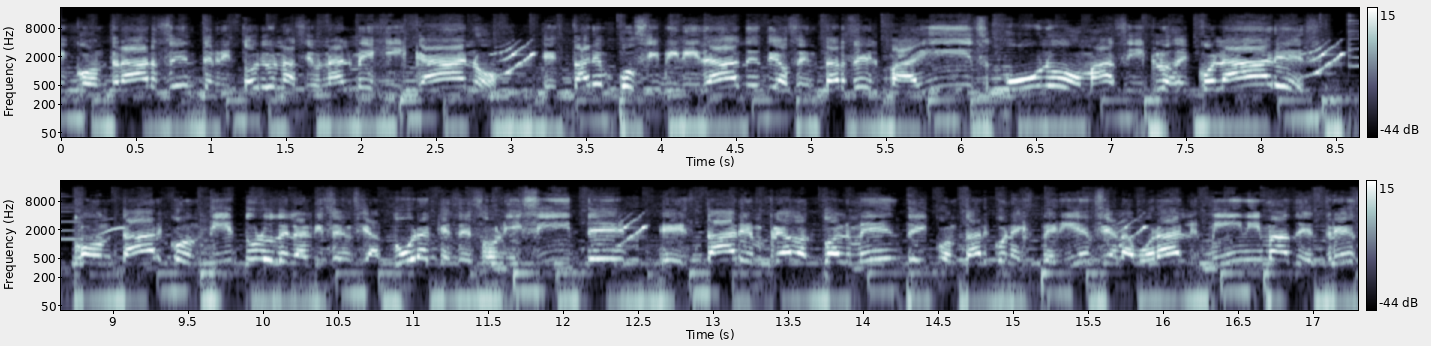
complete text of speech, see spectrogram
encontrarse en territorio nacional mexicano, estar en posibilidades de ausentarse del país uno o más ciclos escolares, contar con título de la licenciatura que se solicite, estar empleado actualmente y contar con experiencia laboral mínima de tres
